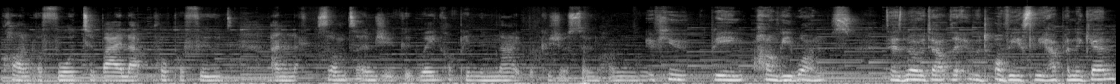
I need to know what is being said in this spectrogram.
can't afford to buy like proper food and like, sometimes you could wake up in the night because you're so hungry. If you've been hungry once, there's no doubt that it would obviously happen again.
